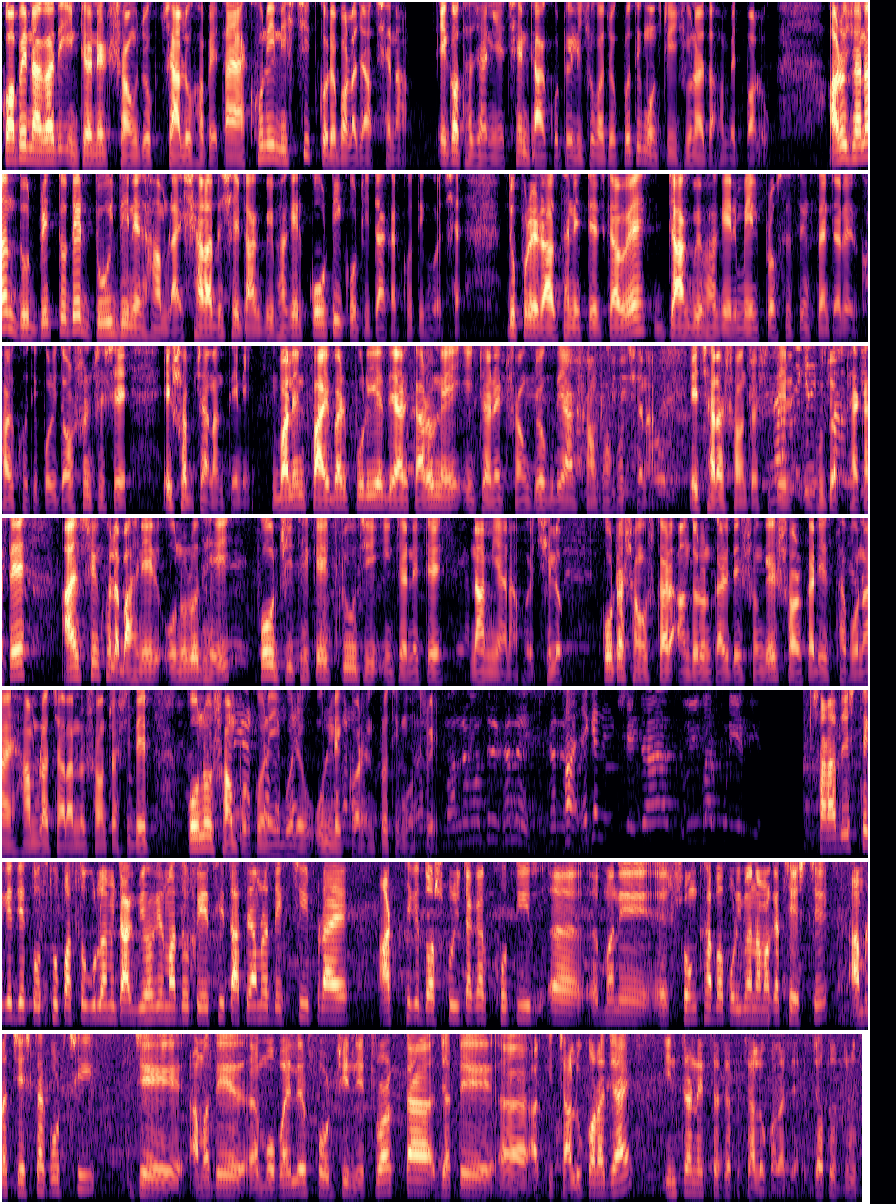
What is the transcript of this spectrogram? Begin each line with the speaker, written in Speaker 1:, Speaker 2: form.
Speaker 1: কবে নাগাদ ইন্টারনেট সংযোগ চালু হবে তা এখনই নিশ্চিত করে বলা যাচ্ছে না। একথা জানিয়েছেন ডাক ও টেলিযোগাযোগ প্রতিমন্ত্রী জুনায়দ আহমেদ পলক আরও জানান, দুর্বৃত্তদের দুই দিনের হামলায় সারা দেশে ডাক বিভাগের কোটি কোটি টাকার ক্ষতি হয়েছে। দুপুরে রাজধানীর তেজগাঁওয়ে ডাক বিভাগের মেল প্রসেসিং সেন্টারের ক্ষয়ক্ষতি পরিদর্শন শেষে এসব জানান তিনি। বলেন, ফাইবার পুড়িয়ে দেওয়ার কারণে ইন্টারনেট সংযোগ দেওয়া সম্ভব হচ্ছে না। এছাড়া সন্ত্রাসীদের গুজব ঠেকাতে আইনশৃঙ্খলা বাহিনীর অনুরোধেই ফোর থেকে টু ইন্টারনেটে নামিয়ে আনা হয়েছিল। কোটা সংস্কার আন্দোলনকারীদের সঙ্গে সরকারি স্থাপনায় হামলা চালানো সন্ত্রাসীদের কোনো সম্পর্ক নেই বলেও উল্লেখ করেন প্রতিমন্ত্রী।
Speaker 2: সারা দেশ থেকে যে তথ্যপাত্রগুলো আমি ডাক বিভাগের মাধ্যমে পেয়েছি, তাতে আমরা দেখছি প্রায় আট থেকে দশ কোটি টাকার ক্ষতির মানে সংখ্যা বা পরিমাণ আমার কাছে এসছে। আমরা চেষ্টা করছি যে আমাদের মোবাইলের ফোর জি নেটওয়ার্কটা যাতে আর কি চালু করা যায় ইন্টারনেটটা যাতে চালু করা যায়, যত দ্রুত।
